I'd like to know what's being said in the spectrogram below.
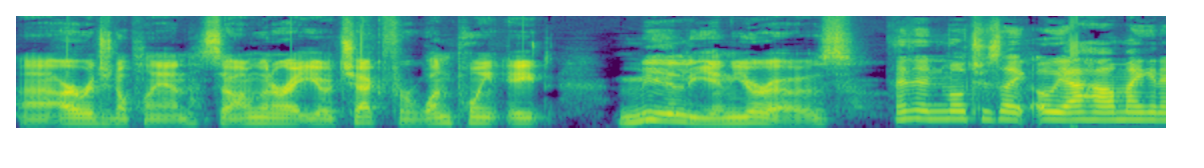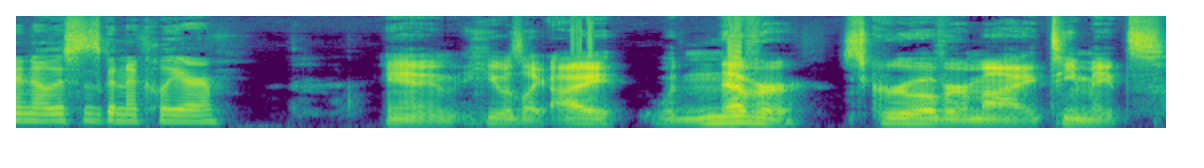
uh, our original plan, so I'm going to write you a check for 1.8 million euros." And then Mulch was like, "Oh yeah, how am I gonna know this is gonna clear?" And he was like, "I would never screw over my teammates."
